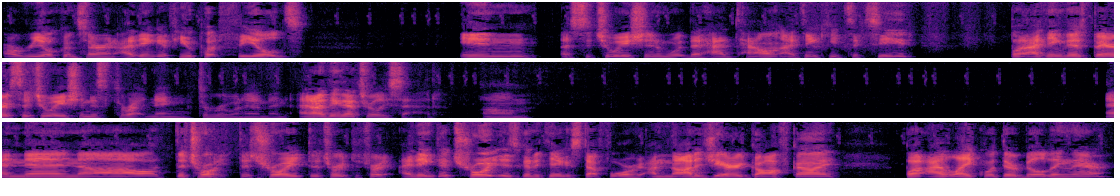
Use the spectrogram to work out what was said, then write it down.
a real concern. I think if you put Fields in a situation that had talent, I think he'd succeed. But I think this Bears situation is threatening to ruin him, and, and I think that's really sad. Um, and then uh, Detroit, Detroit, Detroit, Detroit. I think Detroit is going to take a step forward. I'm not a Jared Goff guy, but I like what they're building there.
